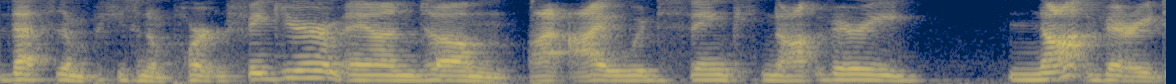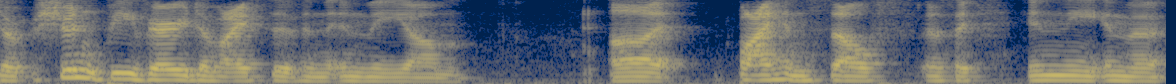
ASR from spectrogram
that's an, he's an important figure and um I, I would think not very not very di- shouldn't be very divisive in in the um uh by himself and say in the in the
